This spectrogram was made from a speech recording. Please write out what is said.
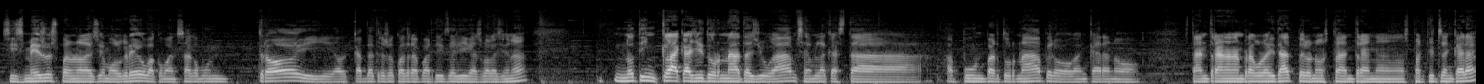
sis mesos per una lesió molt greu, va començar com un tro i al cap de tres o quatre partits de Lliga es va lesionar, no tinc clar que hagi tornat a jugar, em sembla que està a punt per tornar, però encara no... Està entrant en regularitat, però no està entrant en els partits encara.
